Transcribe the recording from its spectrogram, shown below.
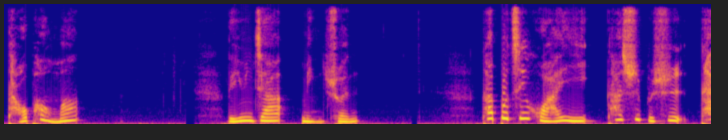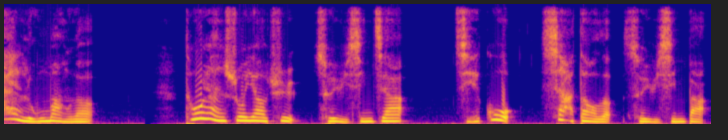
逃跑吗？李运家抿唇，他不禁怀疑他是不是太鲁莽了，突然说要去崔雨欣家，结果吓到了崔雨欣吧？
